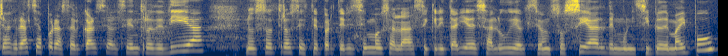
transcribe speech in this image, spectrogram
Muchas gracias por acercarse al centro de día. Nosotros este, pertenecemos a la Secretaría de Salud y Acción Social del municipio de Maipú.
